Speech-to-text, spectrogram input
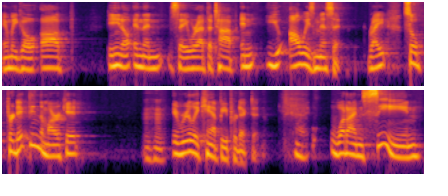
and we go up, you know, and then say we're at the top, and you always miss it, right? So predicting the market, mm-hmm. it really can't be predicted Right. what I'm seeing,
